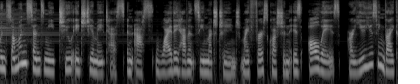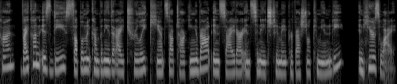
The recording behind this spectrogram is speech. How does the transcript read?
When someone sends me two HTMA tests and asks why they haven't seen much change, my first question is always Are you using Vicon? Vicon is the supplement company that I truly can't stop talking about inside our Instant HTMA professional community. And here's why.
